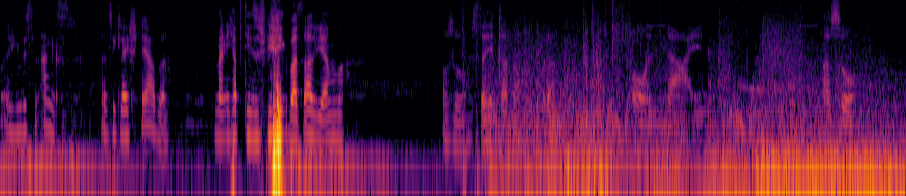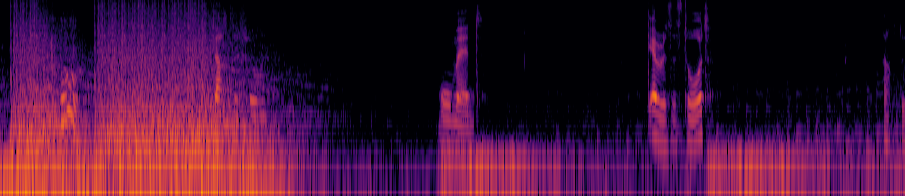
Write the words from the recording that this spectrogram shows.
Hab ich ein bisschen Angst, dass ich gleich sterbe. Ich meine, ich habe diese schwierige Passage einfach mal... Oh so, ist dahinter noch, oder? Oh nein. Ach so. Uh. Ich dachte schon. Moment. Garrus ist tot. Ach du.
